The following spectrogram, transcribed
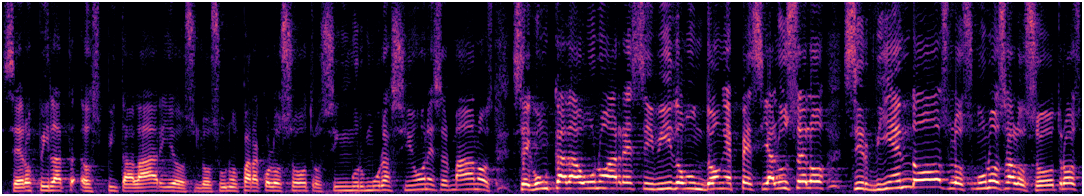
ser hospitalarios los unos para con los otros, sin murmuraciones, hermanos. Según cada uno ha recibido un don especial, úselo sirviéndoos los unos a los otros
